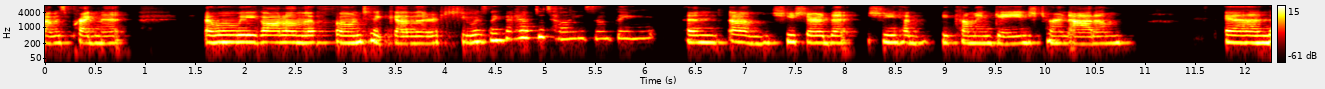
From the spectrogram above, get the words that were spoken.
I was pregnant. And when we got on the phone together, she was like, I have to tell you something. And um, she shared that she had become engaged, her and Adam. And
